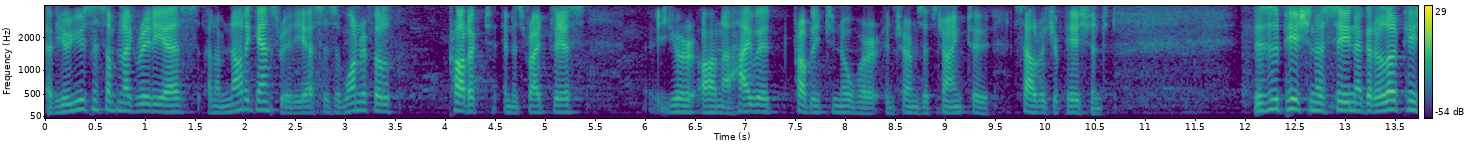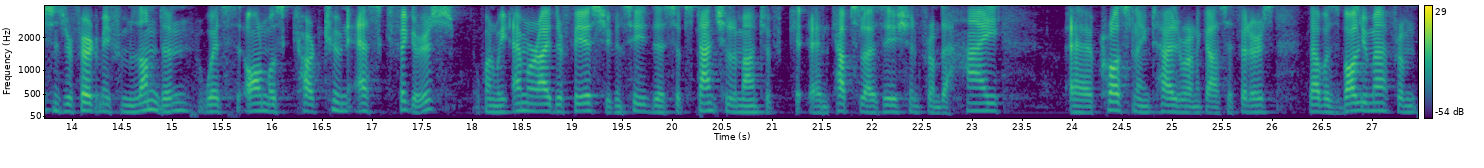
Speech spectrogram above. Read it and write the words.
If you're using something like Radiesse, and I'm not against Radiesse, it's a wonderful product in its right place. You're on a highway probably to nowhere in terms of trying to salvage your patient. This is a patient I've seen. I've got a lot of patients referred to me from London with almost cartoon-esque figures. When we MRI their face, you can see the substantial amount of encapsulation from the high uh, cross-linked hyaluronic acid fillers. That was Voluma from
